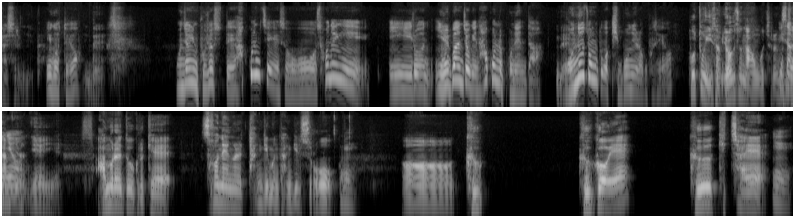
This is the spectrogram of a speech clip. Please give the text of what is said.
사실입니다. 이것도요? 네. 원장님 보셨을 때 학군지에서 선행이 이런 일반적인 학원을 보낸다. 네. 어느 정도가 기본이라고 보세요? 보통 2, 3 여기서 나온 것처럼 2, 2, 3 3년. 예, 예. 아무래도 그렇게 선행을 당기면 당길수록 네. 어, 그 그거에 그 기차에 예,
